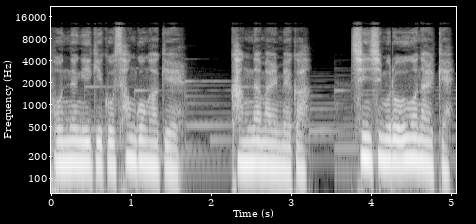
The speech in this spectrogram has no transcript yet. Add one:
본능 이기고 성공하길. 강남 알매가 진심으로 응원할게.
